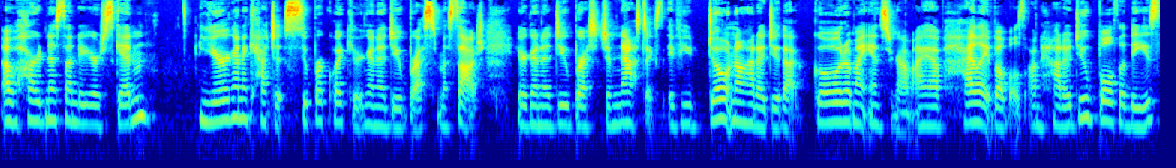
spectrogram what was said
of hardness under your skin you're going to catch it super quick. You're going to do breast massage. You're going to do breast gymnastics. If you don't know how to do that, go to my Instagram. I have highlight bubbles on how to do both of these.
